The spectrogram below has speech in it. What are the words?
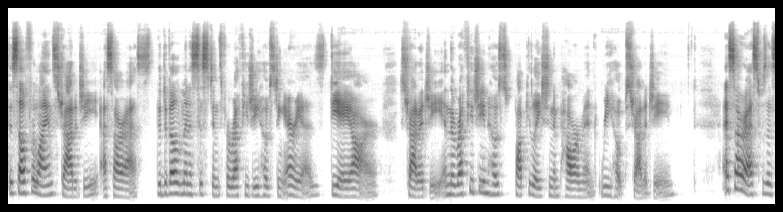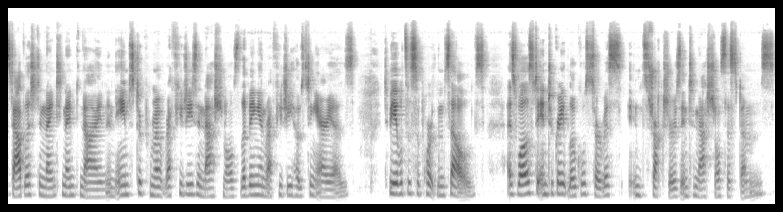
the Self Reliance Strategy, SRS, the Development Assistance for Refugee Hosting Areas, DAR, strategy, and the Refugee and Host Population Empowerment, REHOPE strategy. SRS was established in 1999 and aims to promote refugees and nationals living in refugee hosting areas to be able to support themselves, as well as to integrate local service structures into national systems.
